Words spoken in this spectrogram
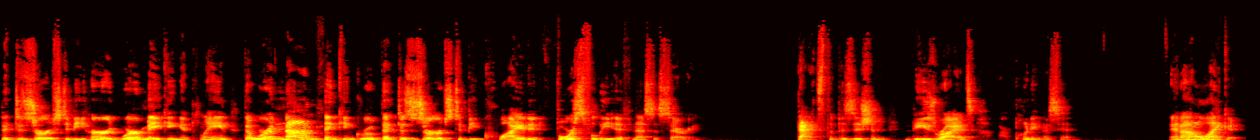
that deserves to be heard. We're making it plain that we're a non thinking group that deserves to be quieted forcefully if necessary. That's the position these riots are putting us in. And I don't like it.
